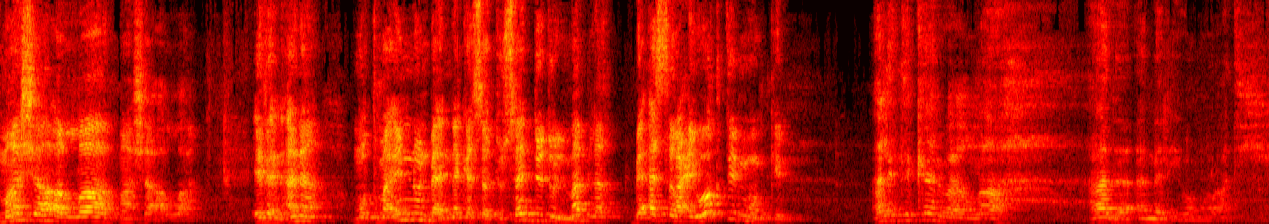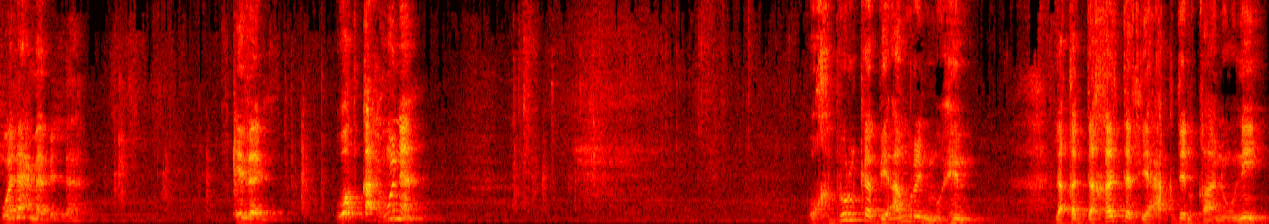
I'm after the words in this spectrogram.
ما شاء الله ما شاء الله. إذا أنا مطمئن بأنك ستسدد المبلغ بأسرع وقت ممكن. الاتكال على الله. هذا أملي ومرادي. ونعم بالله. إذا وقع هنا. أخبرك بأمر مهم. لقد دخلت في عقد قانوني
